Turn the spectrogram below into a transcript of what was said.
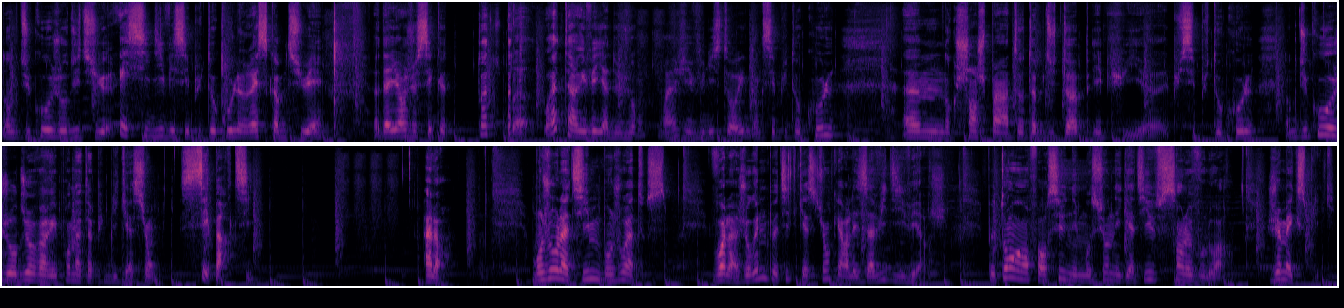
Donc du coup aujourd'hui tu récidives et c'est plutôt cool, reste comme tu es. D'ailleurs je sais que toi, tu... ouais, t'es arrivé il y a deux jours J'ai vu l'historique, donc c'est plutôt cool. Euh, donc change pas, t'es au top du top, et puis, euh, et puis c'est plutôt cool. Donc du coup, aujourd'hui, on va répondre à ta publication. C'est parti Alors, bonjour la team, bonjour à tous. Voilà, j'aurais une petite question car les avis divergent. Peut-on renforcer une émotion négative sans le vouloir? Je m'explique.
